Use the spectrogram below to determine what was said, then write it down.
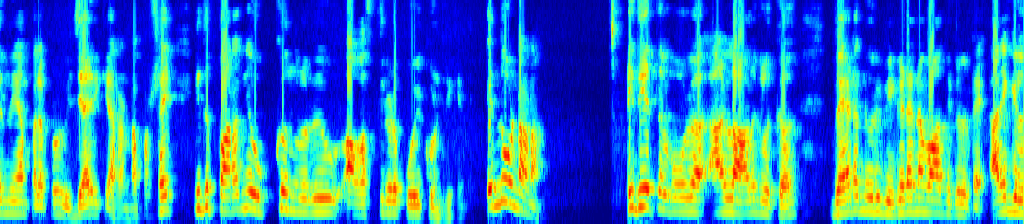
എന്ന് ഞാൻ പലപ്പോഴും വിചാരിക്കാറുണ്ട്. പക്ഷേ ഇത് പറഞ്ഞു ഉക്കും എന്നുള്ളൊരു അവസ്ഥയിലൂടെ പോയിക്കൊണ്ടിരിക്കുന്നത് എന്തുകൊണ്ടാണ്? ഇദ്ദേഹത്തിൽ ഉള്ള ആളുകൾക്ക് വേടൻ ഒരു വിഘടനവാദികളുടെ അല്ലെങ്കിൽ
